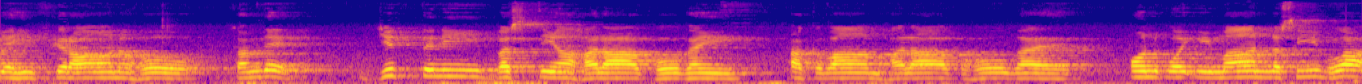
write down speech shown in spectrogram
یہی فرعون ہو، سمجھے؟ جتنی بستیاں ہلاک ہو گئیں، اقوام ہلاک ہو گئے، ان کو ایمان نصیب ہوا۔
